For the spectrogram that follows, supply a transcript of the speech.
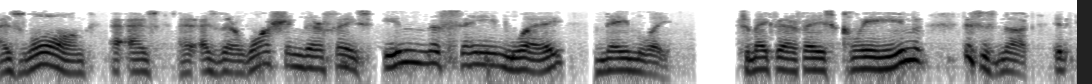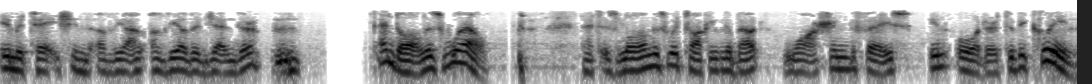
as long as, as they're washing their face in the same way, namely, to make their face clean. This is not an imitation of the, of the other gender. and all is well. That's as long as we're talking about washing the face in order to be clean.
